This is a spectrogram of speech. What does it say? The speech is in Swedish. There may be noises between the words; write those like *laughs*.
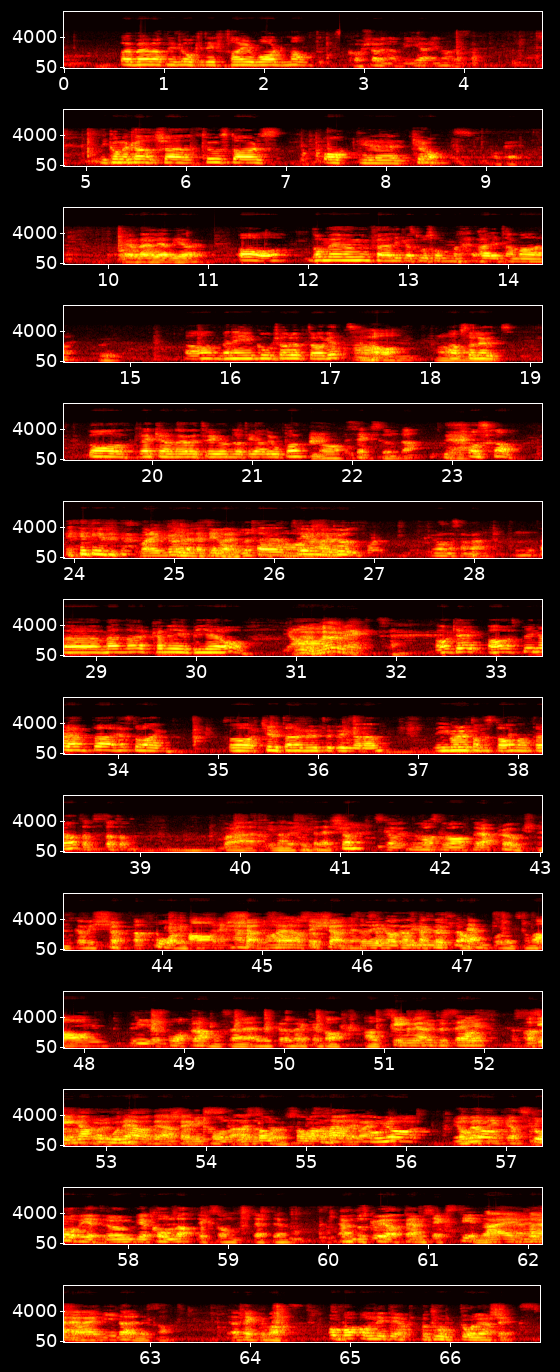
Och jag behöver att ni åker till Fireward Mountains. Korsar vi några byar innan dess? Ni kommer kanske Two Stars och eh, Kront. Okej. Är det vänliga byar? Ja, de är ungefär lika stora som här i Tamar. Ja, men ni godkör uppdraget? Ja. Absolut. Då räcker den över 300 till allihopa. Ja. 600? Och så... *laughs* Var det guld eller silver? eh, 300 guld får du. Det var nästan värt. Eh, men när kan ni bege er av? Ja, Nu, nu. direkt! Okej, ja, springer och hämtar häst och vagn. Så kutar den ut ur byggnaden. Ni går utanför stan antar jag? Stopp, stopp, stopp. Bara innan vi fortsätter. Kör. Ska vi, vad ska vi ha för approach nu? Ska vi kötta på liksom? Ja, Så det kött. saker? Alltså kött. Så vi har ganska högt tempo liksom. Ja. Driver på framåt så här. Eller ska vi verkligen ta allt Inga- super safe? Alltså, Inga onödiga alltså, vi checks. kollar, Men alltså, man Så det här, om jag... Ja, men jag tänker att står vi i ett rum, vi har kollat liksom efter... Ja, men då ska vi göra 5-6 till. Nej, nej, nej. vi vidare liksom. Jag tänker bara att... Och ba- om ni inte är på tok dåliga checks.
